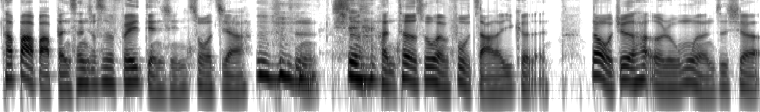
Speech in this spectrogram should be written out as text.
他爸爸本身就是非典型作家，嗯，是是很特殊、很复杂的一个人。那我觉得他耳濡目染之下，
